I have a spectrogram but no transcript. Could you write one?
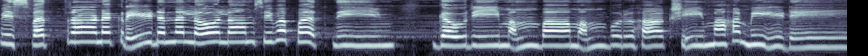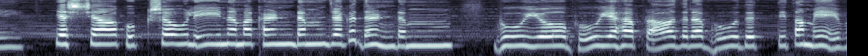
विस्वत्राणक्रीडनलोलां शिवपत्नीं गौरीमम्बामम्बुरुहाक्षीमहमीडे। यस्या कुक्षौलीनमखण्डं जगदण्डं भूयो भूयः प्रादुरभूदुत्थितमेव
